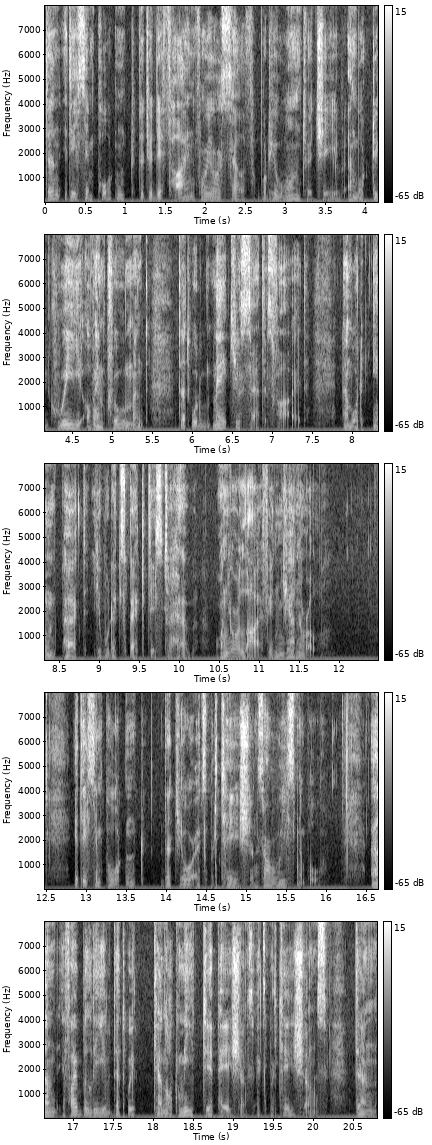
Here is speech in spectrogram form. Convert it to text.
then it is important that you define for yourself what you want to achieve and what degree of improvement that would make you satisfied and what impact you would expect this to have on your life in general. It is important that your expectations are reasonable and if I believe that we cannot meet the patient's expectations, then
